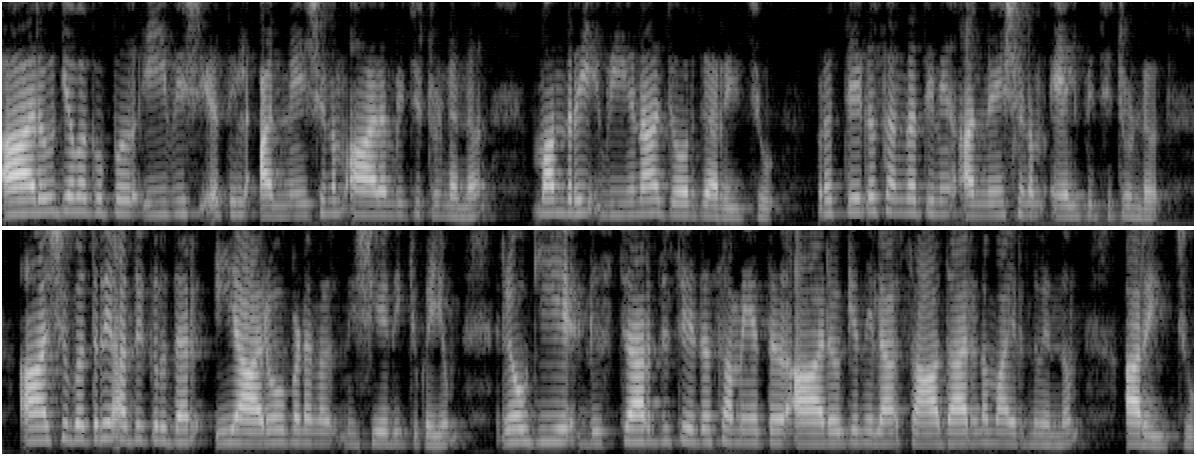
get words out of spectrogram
ആരോഗ്യവകുപ്പ് ഈ വിഷയത്തിൽ അന്വേഷണം ആരംഭിച്ചിട്ടുണ്ടെന്ന് മന്ത്രി വീണ ജോർജ് അറിയിച്ചു. പ്രത്യേക സംഘത്തിന് അന്വേഷണം ഏൽപ്പിച്ചിട്ടുണ്ട്. ആശുപത്രി അധികൃതർ ഈ ആരോപണങ്ങൾ നിഷേധിക്കുകയും രോഗിയെ ഡിസ്ചാർജ് ചെയ്ത സമയത്ത് ആരോഗ്യനില സാധാരണമായിരുന്നുവെന്നും അറിയിച്ചു.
